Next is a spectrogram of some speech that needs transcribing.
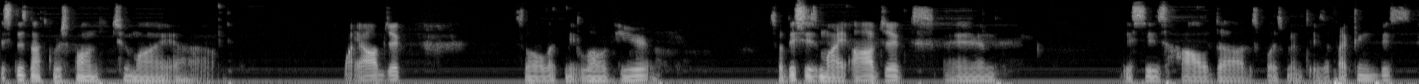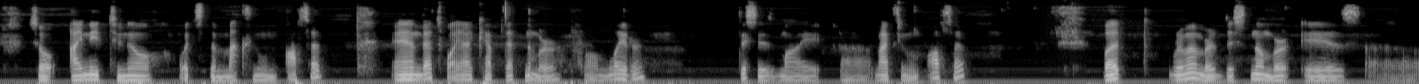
this does not correspond to my uh, my object. So let me load here. So this is my object and this is how the displacement is affecting this. So I need to know what's the maximum offset and that's why I kept that number from later. This is my uh, maximum offset but remember this number is uh,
